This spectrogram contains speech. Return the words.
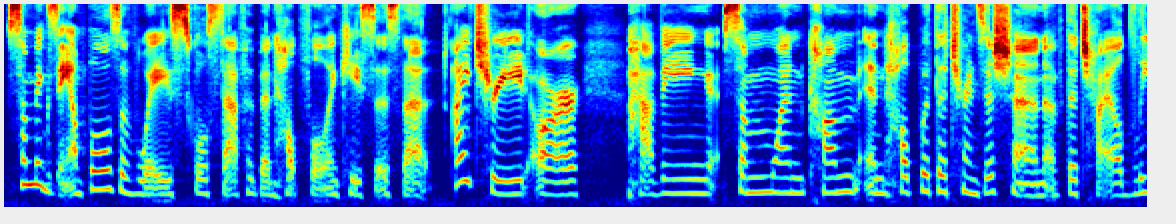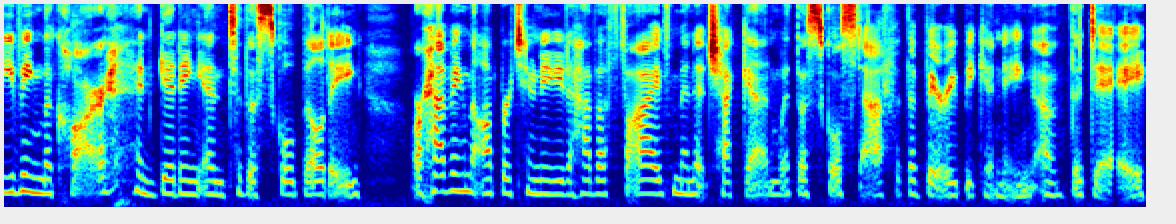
Some examples of ways school staff have been helpful in cases that I treat are having someone come and help with the transition of the child leaving the car and getting into the school building, or having the opportunity to have a five minute check in with the school staff at the very beginning of the day,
